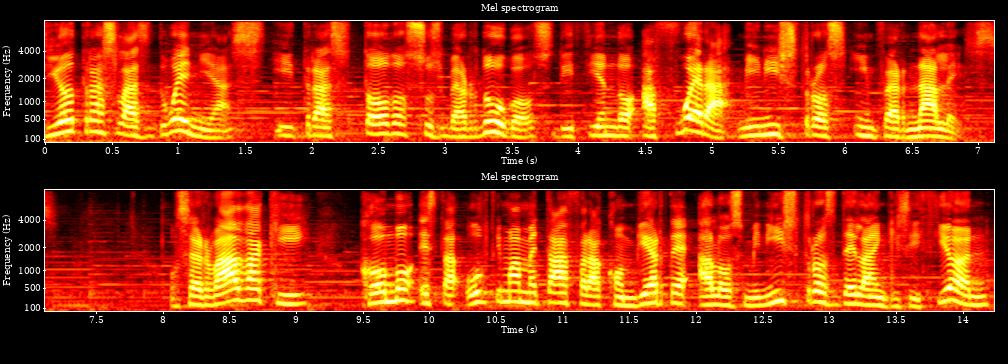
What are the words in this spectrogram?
dio tras las dueñas y tras todos sus verdugos, diciendo, afuera, ministros infernales. Observad aquí cómo esta última metáfora convierte a los ministros de la Inquisición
